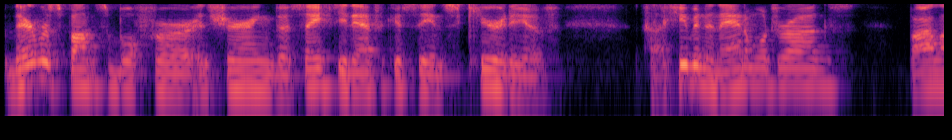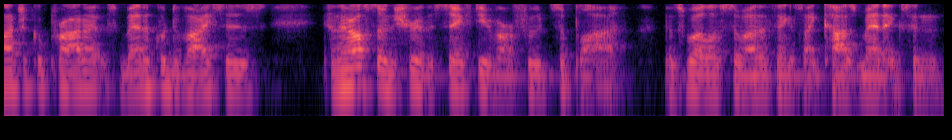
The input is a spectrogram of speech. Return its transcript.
they're responsible for ensuring the safety and efficacy and security of uh, human and animal drugs, biological products, medical devices, and they also ensure the safety of our food supply, as well as some other things like cosmetics and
